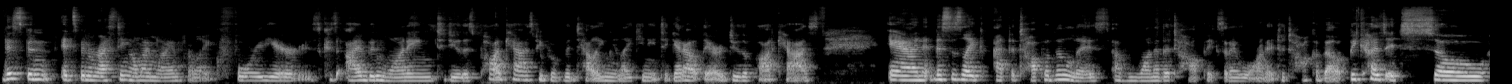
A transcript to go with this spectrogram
this been it's been resting on my mind for like four years because I've been wanting to do this podcast. People have been telling me like you need to get out there, do the podcast. And this is like at the top of the list of one of the topics that I wanted to talk about because it's so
